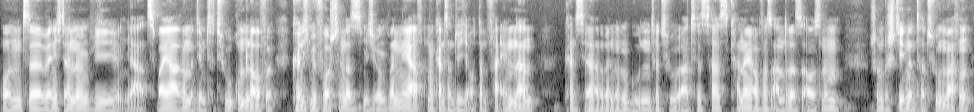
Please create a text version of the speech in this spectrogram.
Und äh, wenn ich dann irgendwie ja, zwei Jahre mit dem Tattoo rumlaufe, könnte ich mir vorstellen, dass es mich irgendwann nervt. Man kann es natürlich auch dann verändern. Kannst ja, wenn du einen guten Tattoo-Artist hast, kann er ja auch was anderes aus einem schon bestehenden Tattoo machen.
